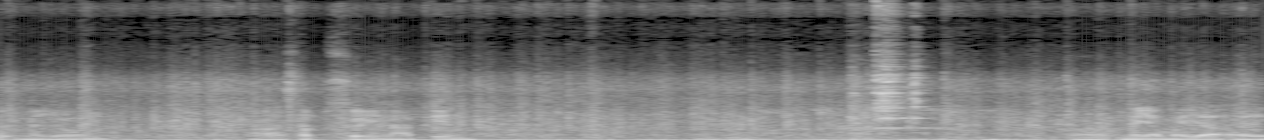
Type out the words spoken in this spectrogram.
luto na yung ah, sapsoy natin. Ayan. At maya maya ay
